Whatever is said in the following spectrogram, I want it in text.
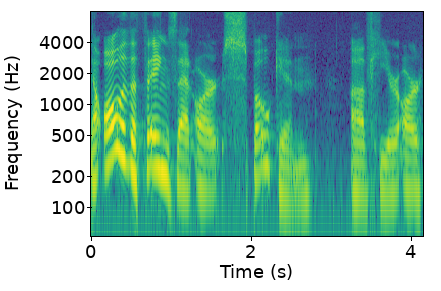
Now, all of the things that are spoken of here are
